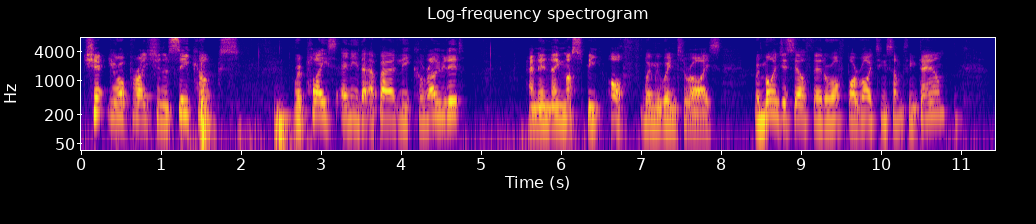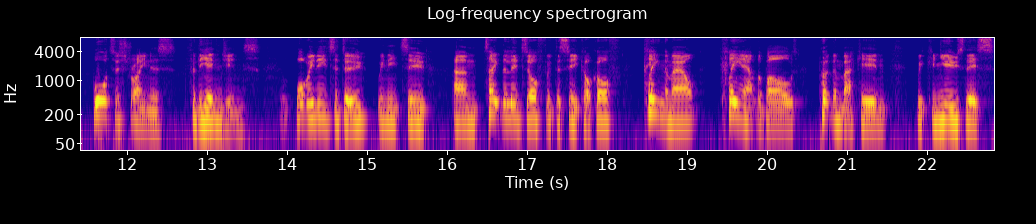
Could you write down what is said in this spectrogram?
check your operation of seacocks replace any that are badly corroded and then they must be off when we winterize. Remind yourself that they're off by writing something down. Water strainers for the engines. What we need to do, we need to um, take the lids off with the seacock off, clean them out, clean out the bowls, put them back in. We can use this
